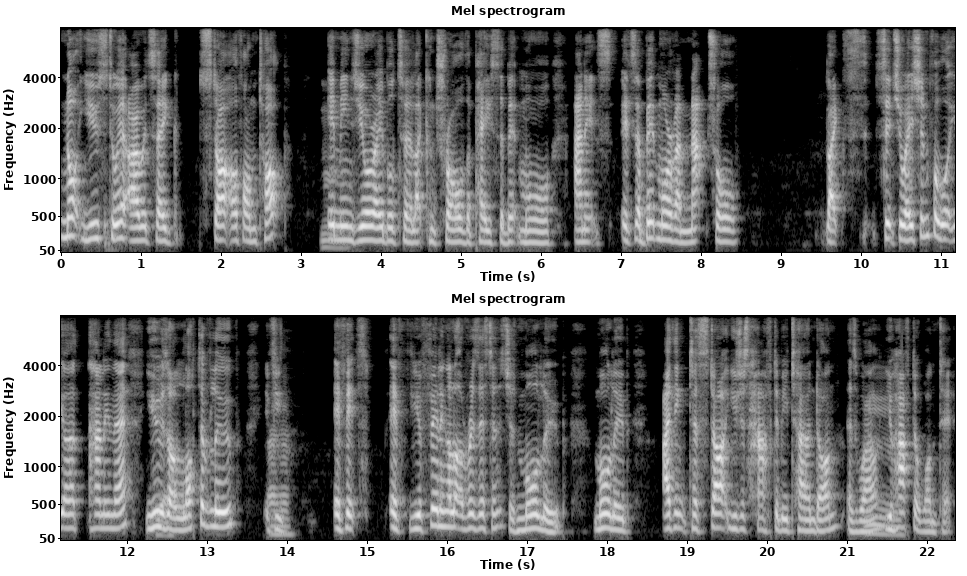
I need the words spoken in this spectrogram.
not used to it, I would say start off on top. It Mm. means you're able to like control the pace a bit more, and it's it's a bit more of a natural like s- situation for what you're handling there. Use Yeah. a lot of lube. If you Uh-huh. if it's if you're feeling a lot of resistance, just more lube, more lube. I think to start, you just have to be turned on as well. You Mm. have to want it.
